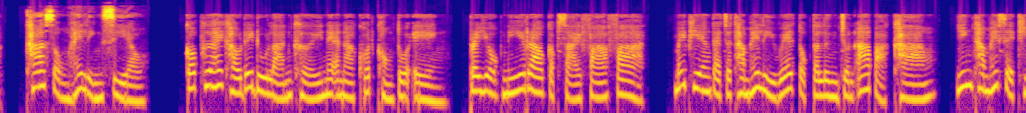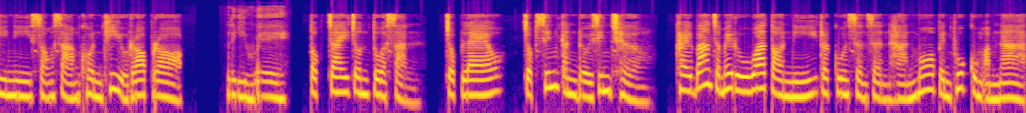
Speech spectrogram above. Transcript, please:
ธข้าส่งให้หลิงเซียว ก็เพื่อให้เขาได้ดูหลานเขยในอนาคตของตัวเอง ประโยคนี้ราวกับสายฟ้าฟาด ไม่เพียงแต่จะทำให้หลีเว่ตกตะลึงจนอ้าปากค้าง ยิ่งทำให้เศรษฐีนีสองสามคนที่อยู่รอบๆหลีเว่ตกใจจนตัวสั่น จบแล้ว จบสิ้นกันโดยสิ้นเชิง ใครบ้างจะไม่รู้ว่าตอนนี้ตระกูลเซินเซินหานโม่เป็นผู้กุมอำนาจ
